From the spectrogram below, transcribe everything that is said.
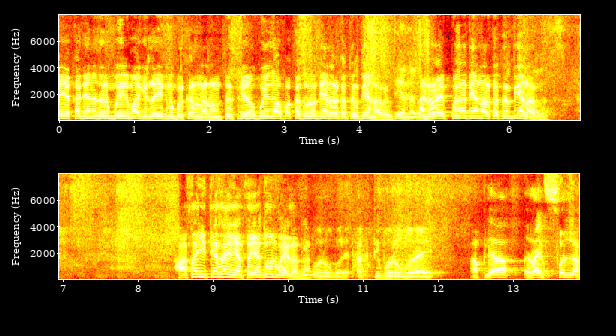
एखाद्यानं जर बैल मागितला एक नंबर करणार तर ते बैल बाकासूरला देणार का तर देणारच. आणि रायफलला देणार का तर देणारच असा इतिहास आहे त्यांचा या दोन बैलाचा बरोबर आहे अगदी बरोबर आहे आपल्या रायफलला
